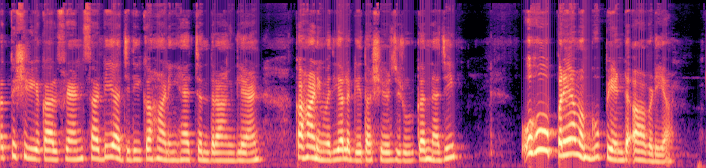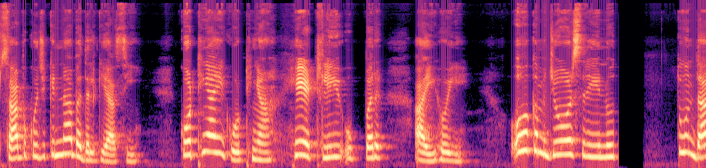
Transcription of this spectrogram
ਸਤਿ ਸ਼੍ਰੀ ਅਕਾਲ ਫਰੈਂਡ ਸਾਡੀ ਅੱਜ ਦੀ ਕਹਾਣੀ ਹੈ ਚੰਦਰਾ ਇੰਗਲੈਂਡ। ਕਹਾਣੀ ਵਧੀਆ ਲੱਗੇ ਤਾਂ ਸ਼ੇਅਰ ਜ਼ਰੂਰ ਕਰਨਾ ਜੀ। ਉਹ ਉੱਪਰਿਆਂ ਵਾਂਗੂ ਪਿੰਡ ਆਵੜਿਆ ਸਭ ਕੁਝ ਕਿੰਨਾ ਬਦਲ ਗਿਆ ਸੀ। ਕੋਠੀਆਂ ਹੀ ਕੋਠੀਆਂ, ਹੇਠਲੀ ਉੱਪਰ ਆਈ ਹੋਈ। ਉਹ ਕਮਜ਼ੋਰ ਸਰੀਰ ਨੂੰ ਧੁੰਦਾ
